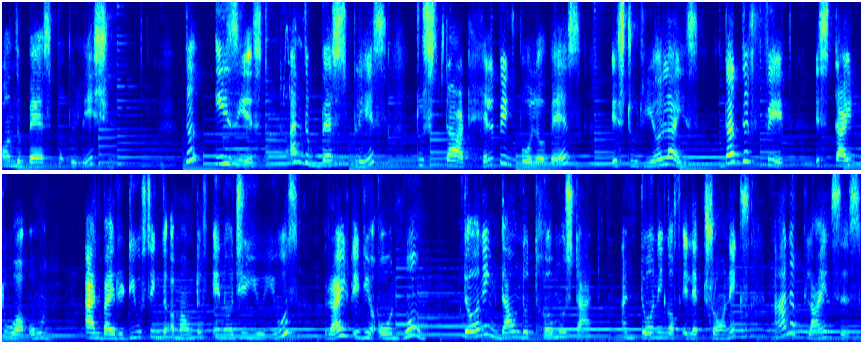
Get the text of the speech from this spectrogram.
on the bear's population. The easiest and the best place to start helping polar bears is to realize that their faith is tied to our own. And by reducing the amount of energy you use right in your own home, turning down the thermostat and turning off electronics and appliances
